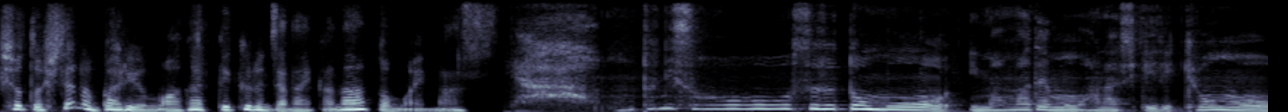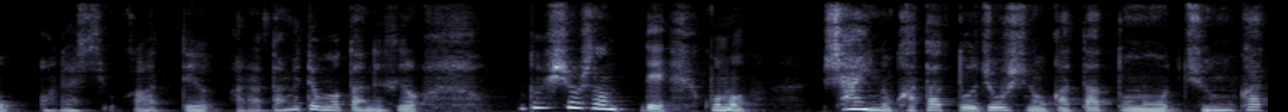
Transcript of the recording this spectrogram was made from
書としてのバリューも上がってくるんじゃないかなと思います。いや本当にそうするともう、今までもお話聞いて、今日もお話伺って改めて思ったんですけど、本当秘書さんって、この社員の方と上司の方との潤滑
